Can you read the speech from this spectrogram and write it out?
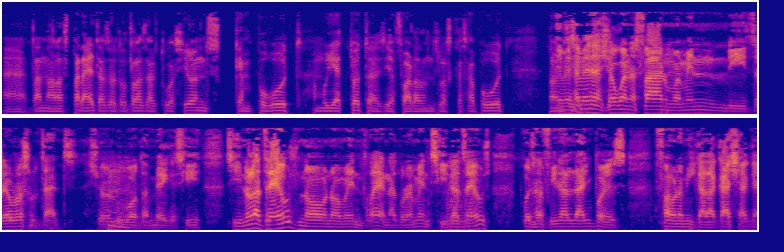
eh, tant a les paradetes o totes les actuacions que hem pogut, hem mullat totes i a fora doncs, les que s'ha pogut. I Doncs, a més a més, això quan es fa, normalment li treu resultats. Això és Mm. bo també, que si, si no la treus, no, no vens res, naturalment. Si Mm. la treus, doncs al final d'any pues, fa una mica de caixa, que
